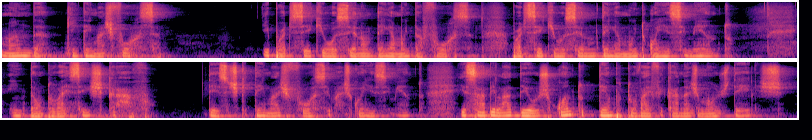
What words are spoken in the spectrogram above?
Manda quem tem mais força. E pode ser que você não tenha muita força, pode ser que você não tenha muito conhecimento. Então tu vai ser escravo desses que têm mais força e mais conhecimento. E sabe lá Deus quanto tempo tu vai ficar nas mãos deles.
